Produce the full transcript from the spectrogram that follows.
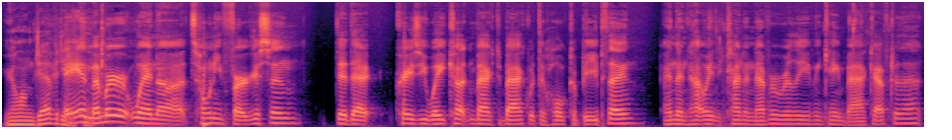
your longevity. And remember when uh, Tony Ferguson did that crazy weight cutting back to back with the whole Khabib thing, and then how he kind of never really even came back after that.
